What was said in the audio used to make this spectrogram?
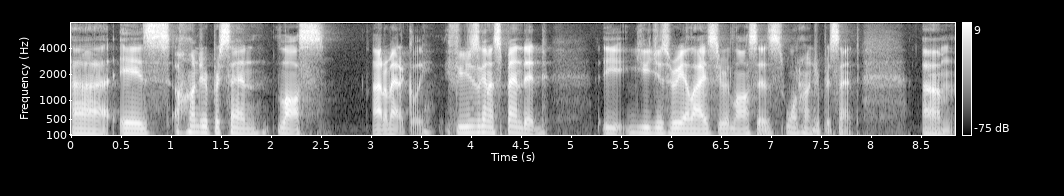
uh, is hundred percent loss automatically. If you're just gonna spend it, you, you just realize your loss is one hundred percent. Um,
